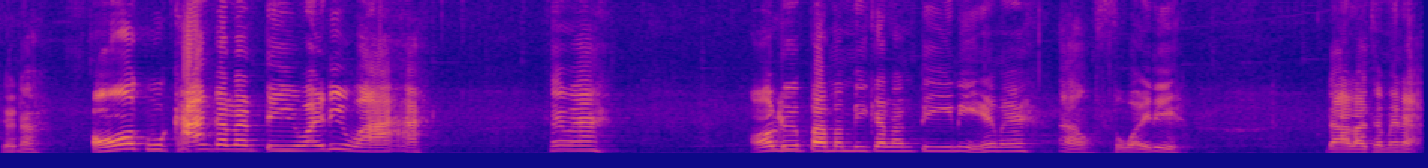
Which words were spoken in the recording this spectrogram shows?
เดี๋ยวนะ อ๋อ กูค้างการันตีไว้นี่หว่า ใช่ไหมอ๋อลืมไปมันมีการันตีนี่ใช่ไหมอ้าวสวยดิ ได้แล้วใช่ไหมเนี่ย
